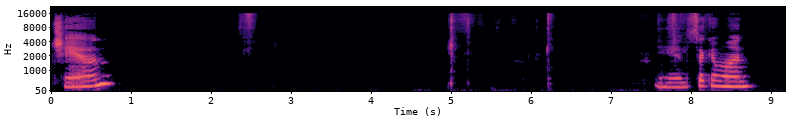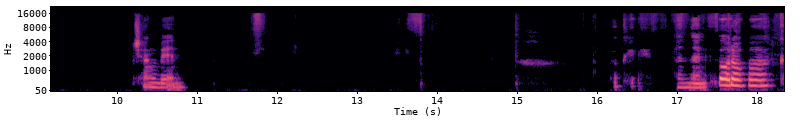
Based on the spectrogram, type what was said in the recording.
Chan. And the second one, Changbin. Okay, and then photo book.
